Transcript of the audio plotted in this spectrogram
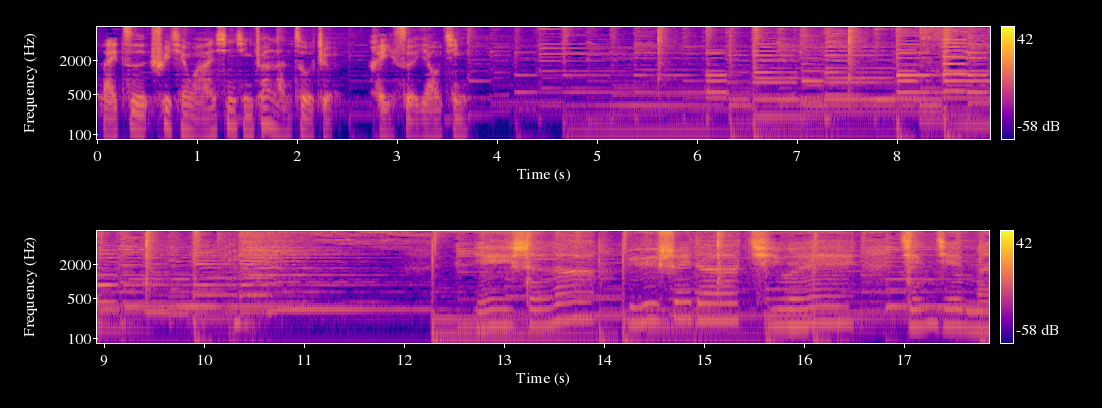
来自睡前晚安心情专栏作者黑色妖精。夜已深了，雨水的气味渐渐蔓延。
